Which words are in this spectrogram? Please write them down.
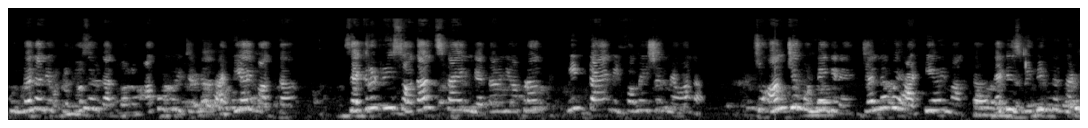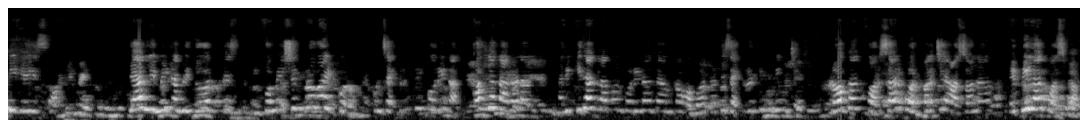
कुंदनान एक प्रपोजल घातलेलो आपूण पळय जेन्ना आरटीआय मागता सेक्रेटरी स्वताच टायम घेता आनी आपणाक इन टायम इन्फॉर्मेशन मेळना सो आमचे म्हणणें कितें जेन्ना पळय आरटीआय मागता that is within the thirty days of limit त्या लिमिटा भितर ते इन्फॉर्मेशन प्रोवायड करूंक जाय पूण सेक्रेटरी करिना कसल्या कारणान आनी कित्याक लागून करिना तें आमकां खबर ना ते सेक्रेटरीक दिवचे. लोकांक फोर्सार करपाचें आसना एपिलाक वचपाक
